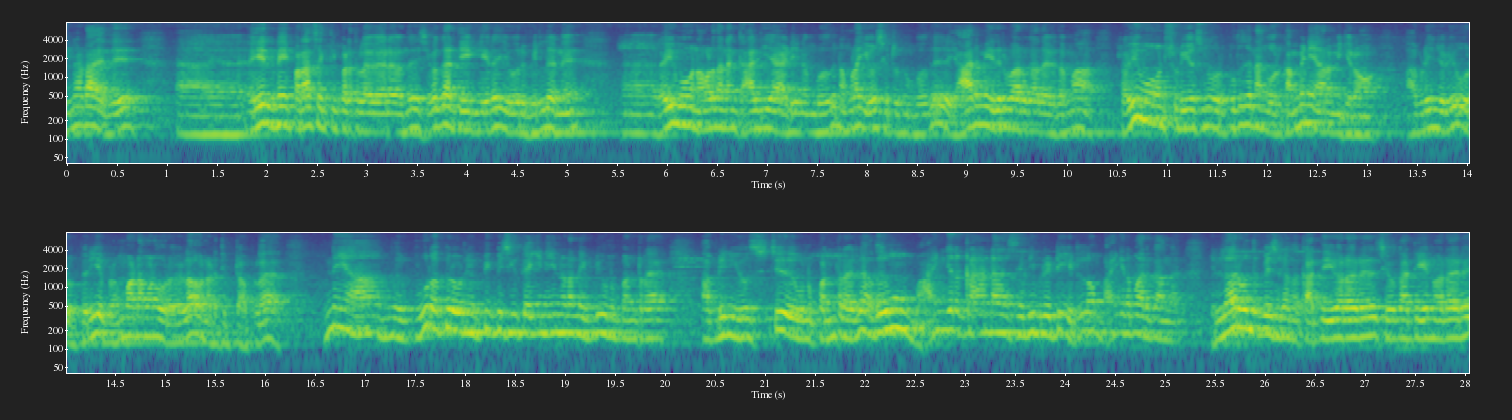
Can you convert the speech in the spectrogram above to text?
என்னடா இது? ஏற்கனவே பராசக்தி படத்தில் வேறு வந்து சிவகார்த்திகேயர் இவர் வில்லனு ரவிமோகன் அவ்வளோதான காலியாக அப்படின்னும் போது நம்மளாம் யோசிச்சுட்டு இருக்கும்போது யாருமே எதிர்பார்க்காத விதமாக ரவிமோகன் ஸ்டுடியோஸ்னு ஒரு புதுசாக நாங்கள் ஒரு கம்பெனி ஆரம்பிக்கிறோம் அப்படின்னு சொல்லி ஒரு பெரிய பிரம்மாண்டமான ஒரு விழாவை நடத்திவிட்டாப்புல. என்னையா இந்த பூரா பேர் ஒன்று எப்படி பேசியிருக்காங்க நீ என்னடா இப்படி ஒன்று பண்ணுற அப்படின்னு யோசிச்சு ஒன்று பண்ணுறாரு அதுவும் பயங்கர கிராண்டாக செலிப்ரிட்டி எல்லாம் பயங்கரமாக இருக்காங்க. எல்லோரும் வந்து பேசுகிறாங்க கார்த்திகை வராரு சிவகார்த்திகேயன் வராரு.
